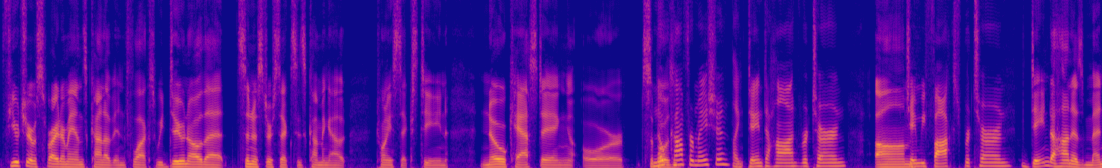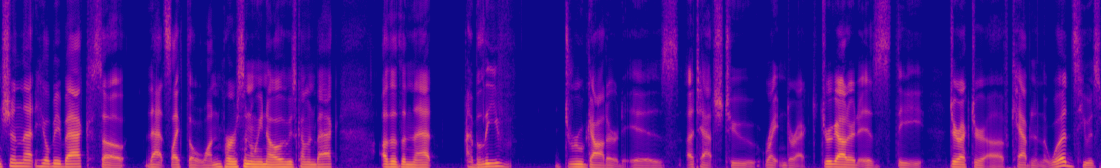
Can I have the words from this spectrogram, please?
future of Spider-Man's kind of in flux. We do know that Sinister Six is coming out 2016. No casting or No confirmation, like Dane DeHaan return, um Jamie Foxx return. Dane DeHaan has mentioned that he'll be back, so that's like the one person we know who's coming back. Other than that, I believe Drew Goddard is attached to write and direct. Drew Goddard is the director of Cabin in the Woods. He was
